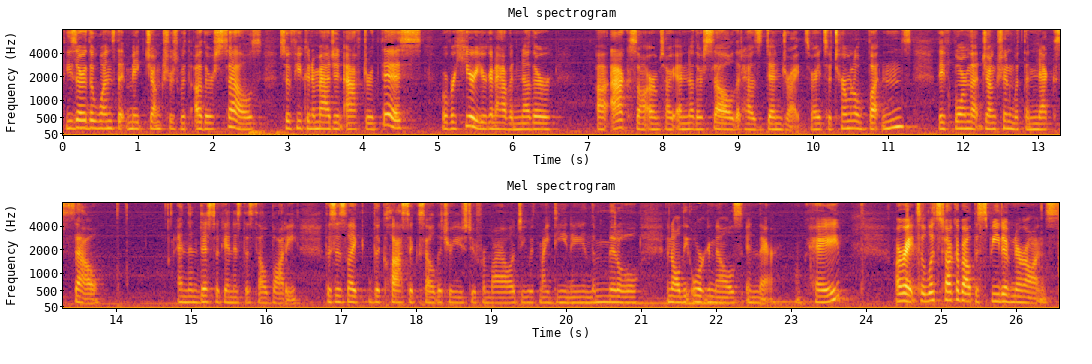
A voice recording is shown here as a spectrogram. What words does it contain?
These are the ones that make junctures with other cells. So if you can imagine after this, over here, you're going to have another uh, axon, or I'm sorry, another cell that has dendrites, right? So terminal buttons, they form that junction with the next cell. And then this again is the cell body. This is like the classic cell that you're used to from biology with my DNA in the middle and all the organelles in there, okay? All right, so let's talk about the speed of neurons.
